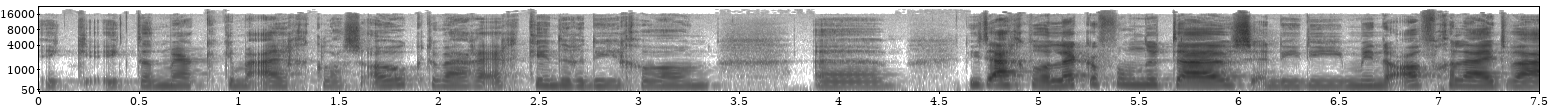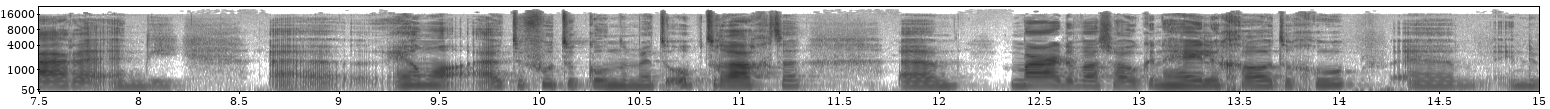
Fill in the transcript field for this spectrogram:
ik, ik, dat merk ik in mijn eigen klas ook. Er waren echt kinderen die gewoon uh, die het eigenlijk wel lekker vonden thuis en die, die minder afgeleid waren en die uh, helemaal uit de voeten konden met de opdrachten. Um, maar er was ook een hele grote groep, um, in de,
